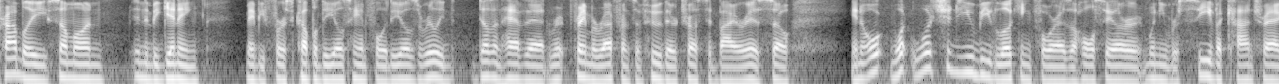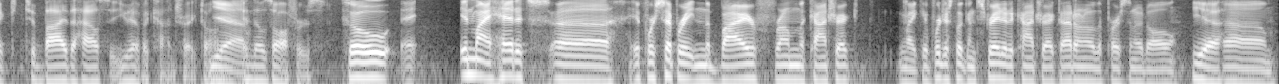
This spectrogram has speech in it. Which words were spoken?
probably someone in the beginning, maybe first couple deals, handful of deals, really doesn't have that re- frame of reference of who their trusted buyer is. So, in or, what what should you be looking for as a wholesaler when you receive a contract to buy the house that you have a contract on? Yeah. in those offers. So, eh, in my head, it's uh, if we're separating the buyer from the contract, like if we're just looking straight at a contract, I don't know the person at all. Yeah, Um,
